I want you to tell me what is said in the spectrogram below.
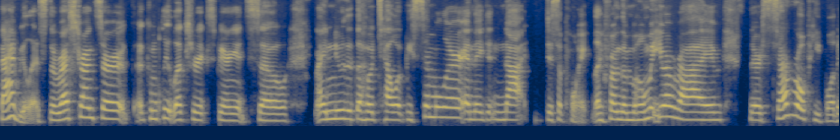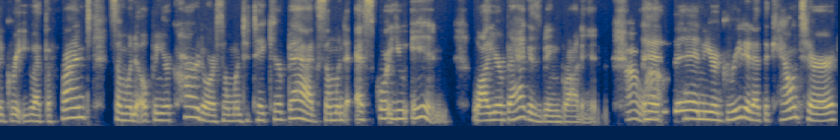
fabulous. The restaurants are a complete luxury experience. So I knew that the hotel would be similar and they did not disappoint. Like from the moment you arrive, there are several people to greet you at the front, someone to open your car door, someone to take your bag, someone to escort you in while your bag is being brought in. Oh, wow. And then you're greeted at the counter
